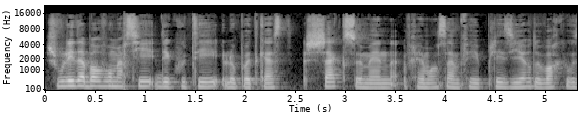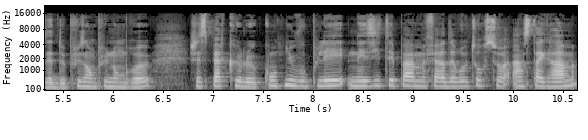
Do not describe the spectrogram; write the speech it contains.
Je voulais d'abord vous remercier d'écouter le podcast chaque semaine. Vraiment, ça me fait plaisir de voir que vous êtes de plus en plus nombreux. J'espère que le contenu vous plaît. N'hésitez pas à me faire des retours sur Instagram.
